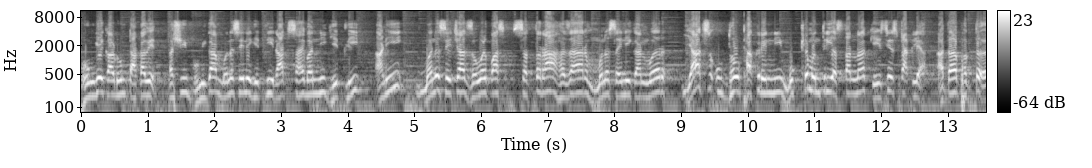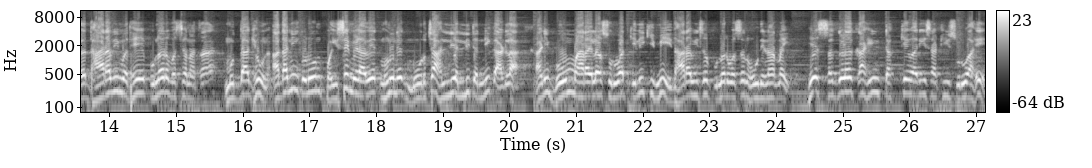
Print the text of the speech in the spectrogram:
भोंगे काढून टाकावेत अशी भूमिका मनसेने घेतली राजसाहेबांनी घेतली. आणि मनसेच्या जवळपास सतरा हजार मनसैनिकांवर याच उद्धव ठाकरेंनी मुख्यमंत्री असताना केसेस टाकल्या. आता फक्त धारावीमध्ये पुनर्वसनाचा मुद्दा घेऊन अदानीकडून पैसे मिळावेत म्हणून एक मोर्चा हल्ली हल्ली त्यांनी काढला. आणि बोंब मारायला सुरुवात केली की मी धारावीचं पुनर्वसन होऊ देणार नाही. हे सगळं काही टक्केवारीसाठी सुरू आहे.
